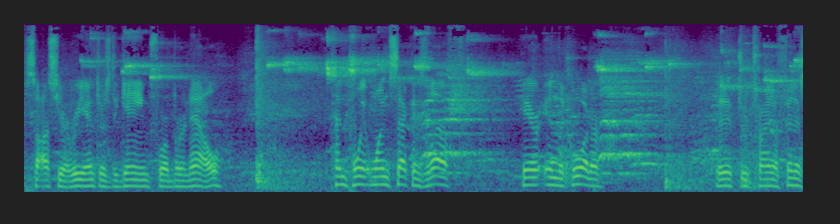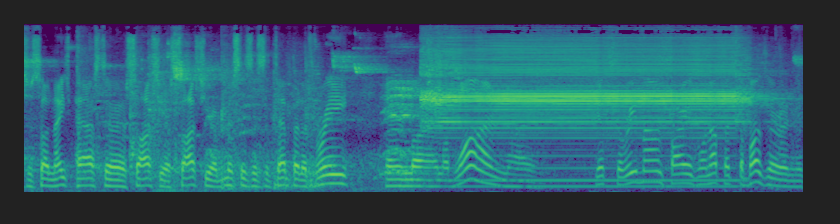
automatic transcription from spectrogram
Saucier re-enters the game for Burnell. 10.1 seconds left here in the quarter. Victor trying to finish this up. Nice pass to Saucier. Saucier misses his attempt at a three. And uh, uh, gets the rebound, fires one up at the buzzer, and it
